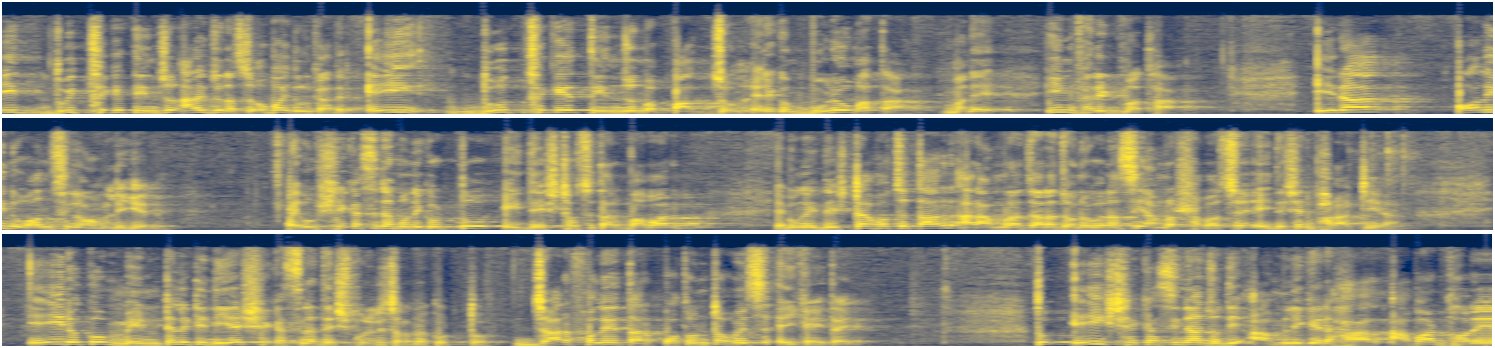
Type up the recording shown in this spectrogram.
এই দুই থেকে তিনজন, আরেকজন আছে ওবায়দুল কাদের। এই দুই থেকে তিনজন বা পাঁচজন, এরকম বুড়ো মাথা মানে ইনভ্যালিড মাথা, এরা অল ইন ওয়ান ছিল আওয়ামী লীগের। এবং শেখ হাসিনা মনে করতো, এই দেশটা হচ্ছে তার বাবার এবং এই দেশটা হচ্ছে তার, আর আমরা যারা জনগণ আছি, আমরা সব আছে এই দেশের ভাড়াটিয়া। এইরকম মেন্টালিটি নিয়ে শেখ হাসিনা দেশ পরিচালনা করতো, যার ফলে তার পতনটা হয়েছে এই কায়দায়। তো এই শেখ হাসিনা যদি আওয়ামী লীগের হাল আবার ধরে,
